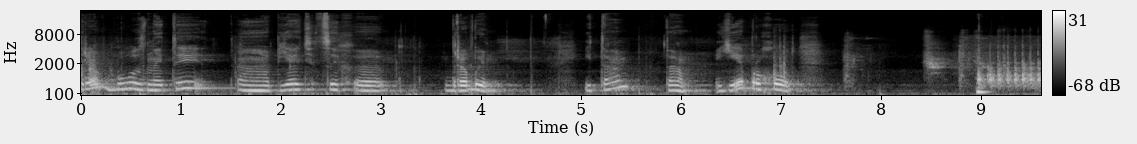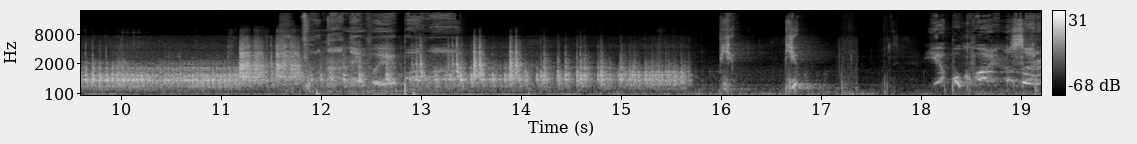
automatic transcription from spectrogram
Треба було знайти е, цих е, драбин. І там, там є проход. Вона не випала. П'я, п'я. Я буквально зараз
